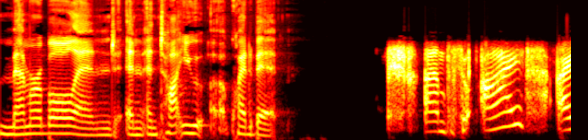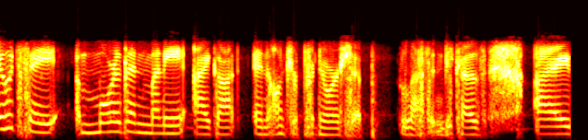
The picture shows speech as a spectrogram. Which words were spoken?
memorable and and, and taught you uh, quite a bit? Um, so I I would say more than money, I got an entrepreneurship lesson because I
